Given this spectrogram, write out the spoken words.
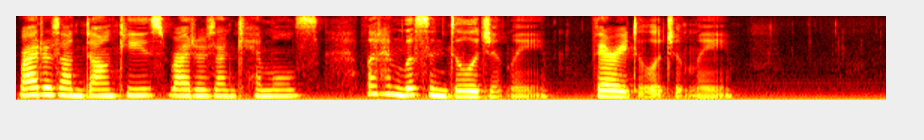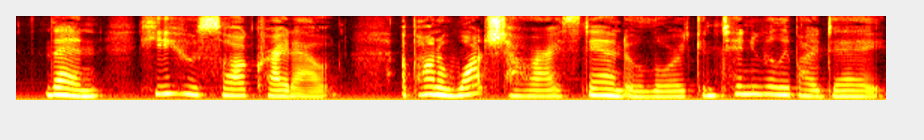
riders on donkeys, riders on camels, let him listen diligently, very diligently. Then he who saw cried out, Upon a watchtower I stand, O Lord, continually by day,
